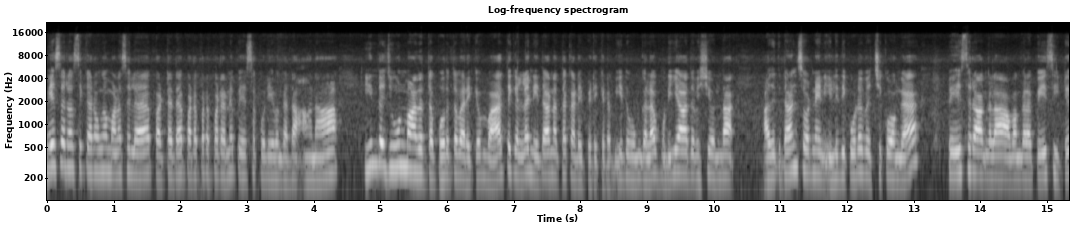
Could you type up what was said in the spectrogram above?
மேசராசிக்காரவங்க மனசில் பட்டதை படபடபடன்னு பேசக்கூடியவங்க தான். ஆனால் இந்த ஜூன் மாதத்தை பொறுத்த வரைக்கும் வார்த்தைகளில் நிதானத்தை கடைப்பிடிக்கணும் இது உங்களை முடியாத விஷயம்தான். அதுக்கு தான் சொன்னேன் எழுதி கூட வச்சுக்கோங்க. பேசுகிறாங்களா அவங்கள பேசிட்டு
